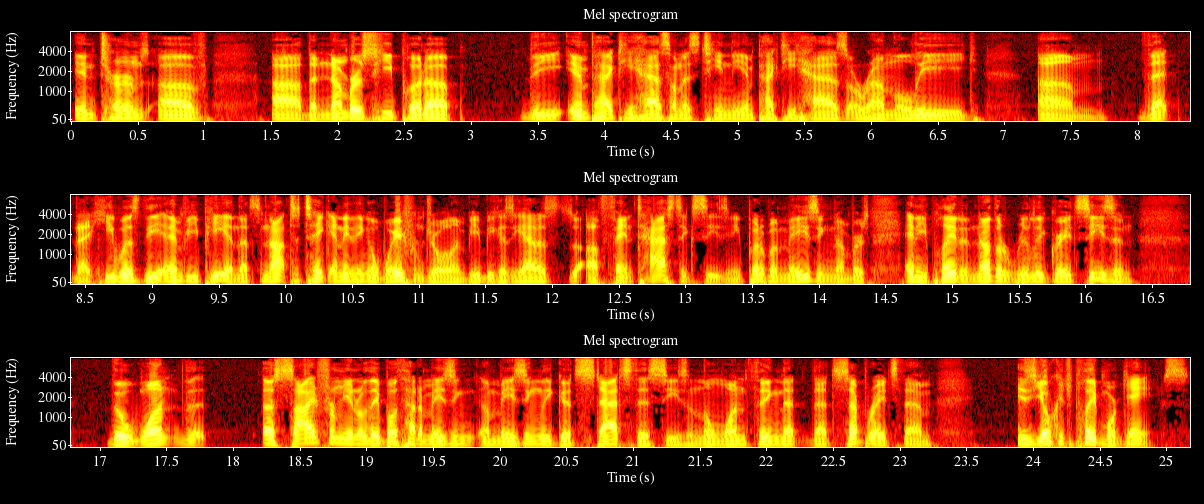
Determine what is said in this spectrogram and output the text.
in terms of uh, the numbers he put up, the impact he has on his team, the impact he has around the league. Um, that that he was the MVP, and that's not to take anything away from Joel Embiid because he had a, a fantastic season. He put up amazing numbers, and he played another really great season. The one the, aside from you know they both had amazing, amazingly good stats this season. The one thing that that separates them is Jokic played more games.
